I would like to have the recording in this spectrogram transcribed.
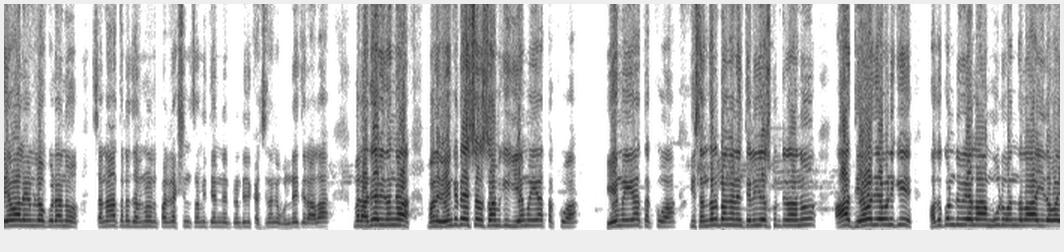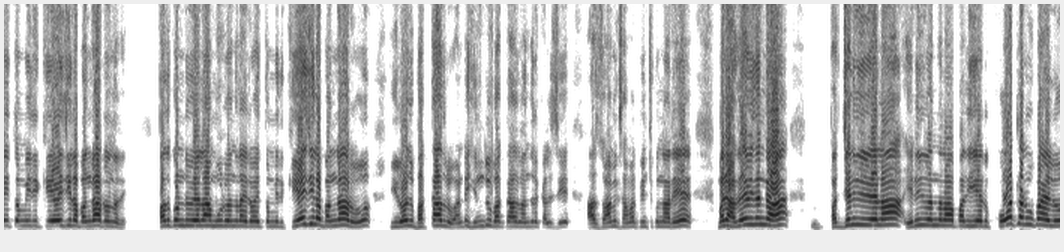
దేవాలయంలో కూడాను సనాతన ధర్మ పరిరక్షణ సమితి అనేటువంటిది ఖచ్చితంగా ఉండే తీరాలా? మరి అదేవిధంగా మన వెంకటేశ్వర స్వామికి ఏమయ్యా తక్కువ? ఏమయ్యా తక్కువ? ఈ సందర్భంగా నేను తెలియజేసుకుంటున్నాను ఆ దేవదేవునికి పదకొండు వేల మూడు వందల ఇరవై తొమ్మిది కేజీల బంగారం ఉన్నది. పదకొండు వేల మూడు వందల ఇరవై తొమ్మిది కేజీల బంగారు ఈరోజు భక్తాదులు అంటే హిందూ భక్తాదులు అందరూ కలిసి ఆ స్వామికి సమర్పించుకున్నారే. మరి అదేవిధంగా పద్దెనిమిది వేల ఎనిమిది వందల పదిహేడు కోట్ల రూపాయలు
